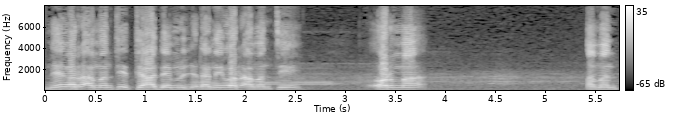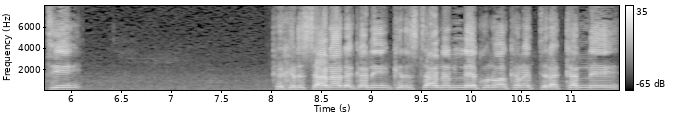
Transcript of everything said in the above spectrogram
mee warra amantii itti haa deemnu jedhanii warra amantii orma amantii kiristaanallee kun akkanatti rakkanne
